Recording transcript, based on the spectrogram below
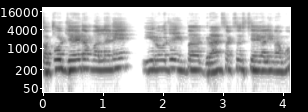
సపోర్ట్ చేయడం వల్లనే ఈ ఇంత గ్రాండ్ సక్సెస్ చేయగలిగినాము.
